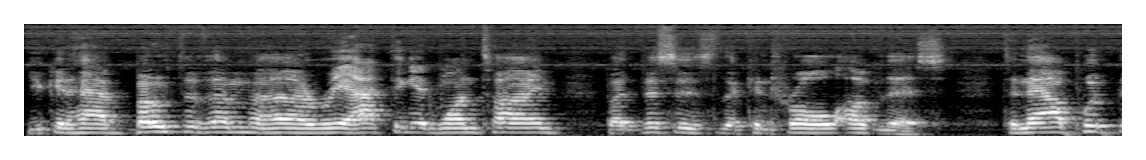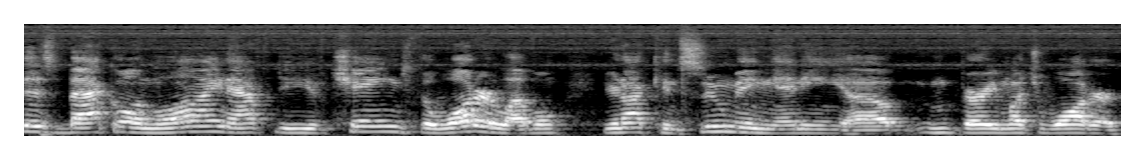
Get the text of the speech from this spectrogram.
you can have both of them uh, reacting at one time, but this is the control of this. to now put this back online after you've changed the water level. You're not consuming any uh, very much water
